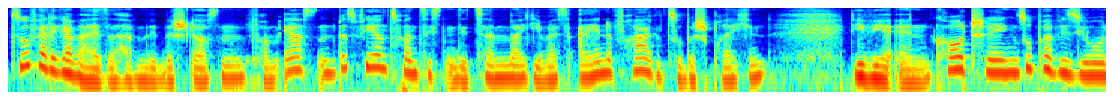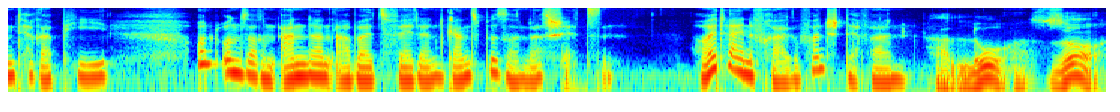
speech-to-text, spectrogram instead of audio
Zufälligerweise haben wir beschlossen, vom 1. bis 24. Dezember jeweils eine Frage zu besprechen, die wir in Coaching, Supervision, Therapie und unseren anderen Arbeitsfeldern ganz besonders schätzen. Heute eine Frage von Stefan. Hallo, so.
